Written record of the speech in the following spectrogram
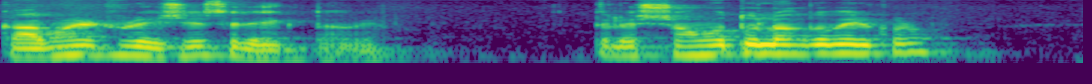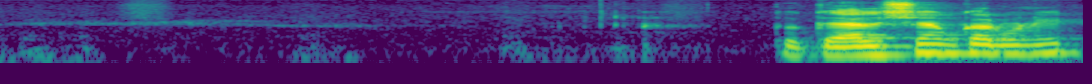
কার্বনেট রয়েছে সেটা দেখতে হবে। তাহলে সমতুল্যাঙ্ক বের করো। তো ক্যালসিয়াম কার্বনেট,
